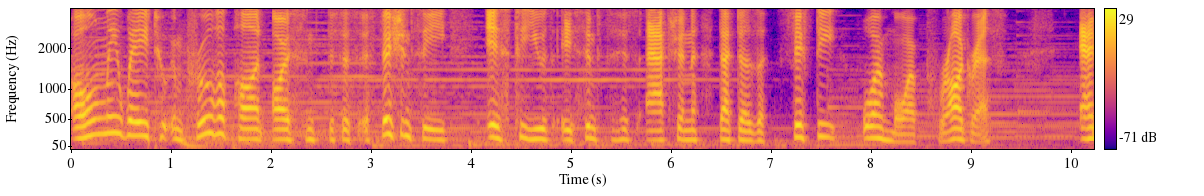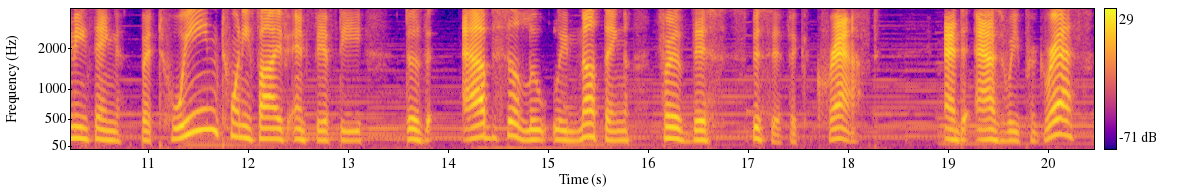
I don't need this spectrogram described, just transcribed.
only way to improve upon our synthesis efficiency is to use a synthesis action that does 50 or more progress. Anything between 25 and 50 does absolutely nothing for this specific craft. And as we progress,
